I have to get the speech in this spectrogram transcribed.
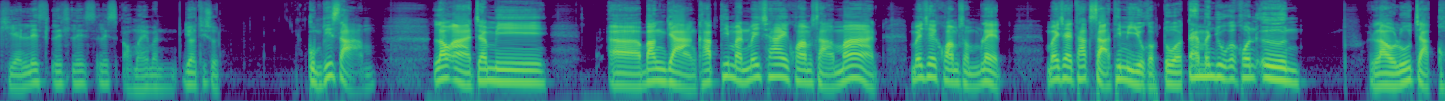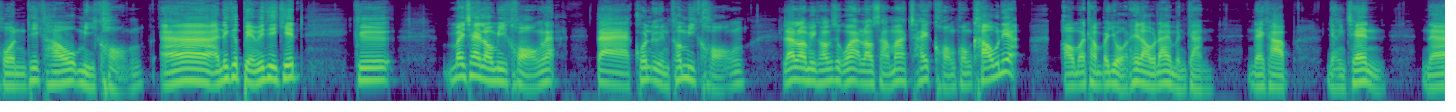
เขียน list list list list ออกมามันเยอะที่สุด กลุ่มที่ 3 เราอาจจะมีบางอย่างครับที่มันไม่ใช่ความสามารถ ไม่ใช่ความสำเร็จ ไม่ใช่ทักษะที่มีอยู่กับตัว แต่มันอยู่กับคนอื่น เรารู้จักคนที่เขามีของอ่าอันนี้คือเปลี่ยนวิธีคิดคือ ไม่ใช่เรามีของแล้วแต่คนอื่นเขามีของ แล้วเรามีความรู้สึกว่าเราสามารถใช้ของของเขาเนี่ยเอามาทำประโยชน์ให้เราได้เหมือนกันนะครับ อย่างเช่นนะ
